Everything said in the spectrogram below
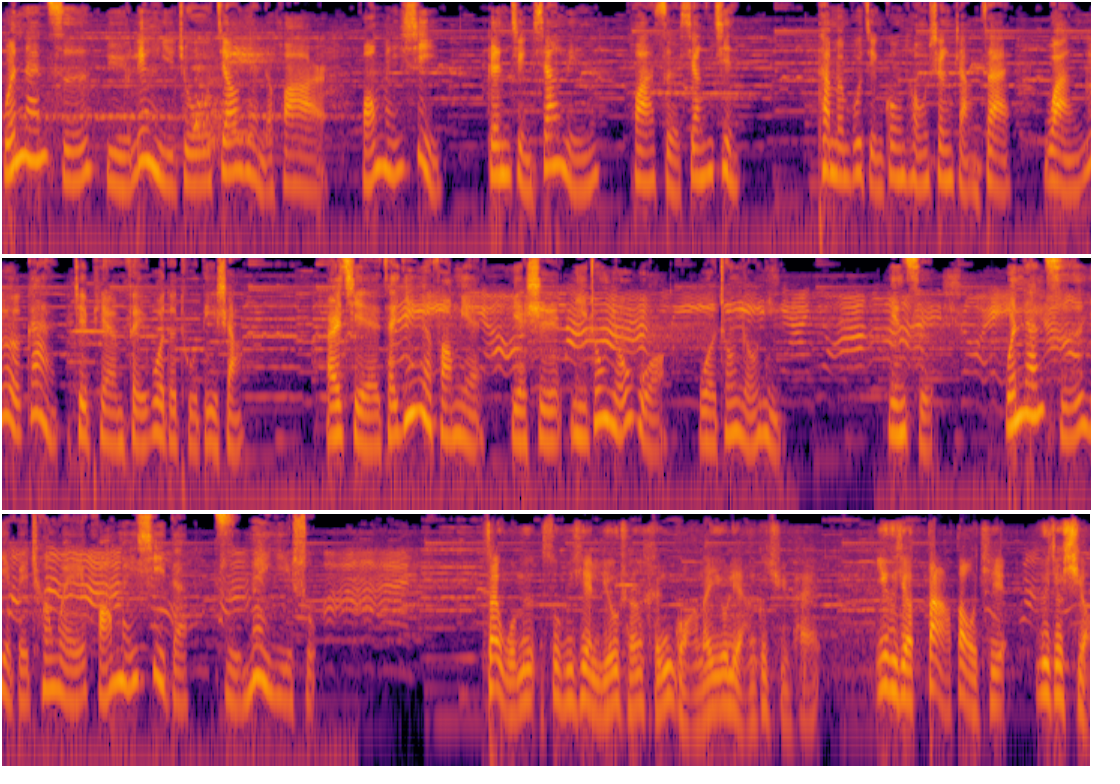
文南祠与另一株娇艳的花儿黄梅戏根茎相邻，花色相近。它们不仅共同生长在皖鄂赣这片肥沃的土地上，而且在音乐方面也是你中有我，我中有你。因此，文南词也被称为黄梅戏的姊妹艺术。在我们苏洪县流传很广的有两个曲牌，一个叫大倒贴，一个叫小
